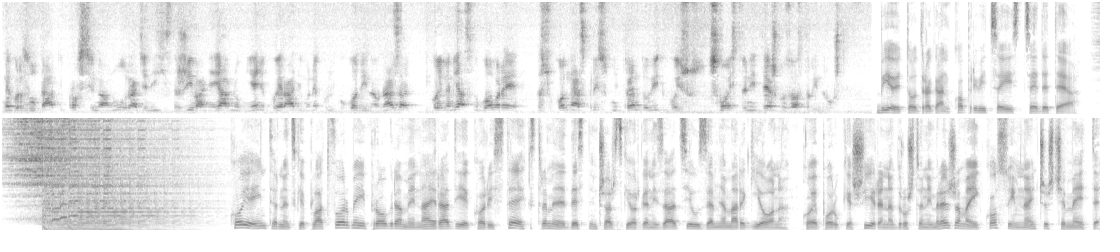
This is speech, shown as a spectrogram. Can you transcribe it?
nego rezultati profesionalno urađenih istraživanja javnog mjenja koje radimo nekoliko godina unazad i koje nam jasno govore da su kod nas prisutni trendovi koji su svojstveni teško za ostalim društvima. Bio je to Dragan Koprivica iz CDT-a. Koje internetske platforme i programe najradije koriste ekstremne desničarske organizacije u zemljama regiona? Koje poruke šire na društvenim mrežama i ko su im najčešće mete?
